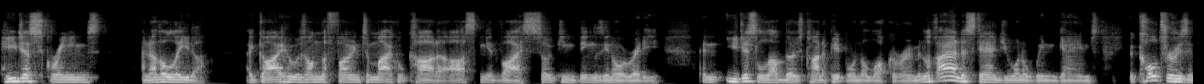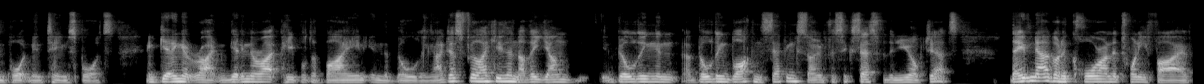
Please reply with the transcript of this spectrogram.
He just screams another leader, a guy who was on the phone to Michael Carter asking advice, soaking things in already. And you just love those kind of people in the locker room. And look, I understand you want to win games, but culture is important in team sports and getting it right and getting the right people to buy in in the building. I just feel like he's another young building and a building block and stepping stone for success for the New York Jets. They've now got a core under 25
